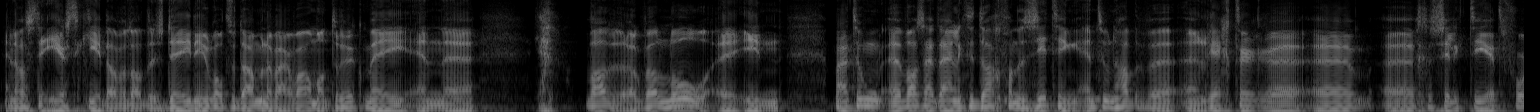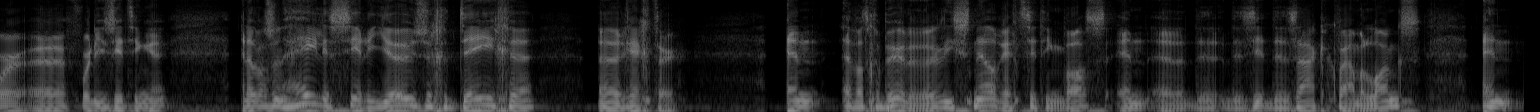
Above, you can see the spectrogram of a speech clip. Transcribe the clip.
En dat was de eerste keer dat we dat dus deden in Rotterdam. En daar waren we allemaal druk mee. En eh, ja, we hadden er ook wel lol eh, in. Maar toen was uiteindelijk de dag van de zitting. En toen hadden we een rechter geselecteerd voor, voor die zittingen. En dat was een hele serieuze, gedegen eh, rechter. En eh, wat gebeurde er? Die snelrechtszitting was en eh, de, de, de zaken kwamen langs. En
